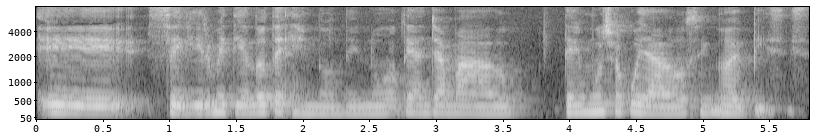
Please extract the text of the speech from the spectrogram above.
eh, seguir metiéndote en donde no te han llamado, ten mucho cuidado, signo de Pisces.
